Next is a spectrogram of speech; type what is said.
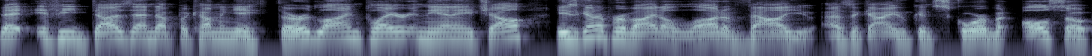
that if he does end up becoming a third line player in the NHL, he's going to provide a lot of value as a guy who can score, but also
